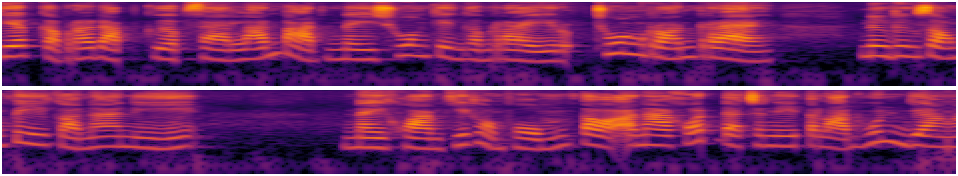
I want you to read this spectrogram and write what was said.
เทียบกับระดับเกือบแสนล้านบาทในช่วงเก็งกำไรช่วงร้อนแรง 1-2 ปีก่อนหน้านี้ ในความคิดของผมต่ออนาคตดัชนีตลาดหุ้นอย่าง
